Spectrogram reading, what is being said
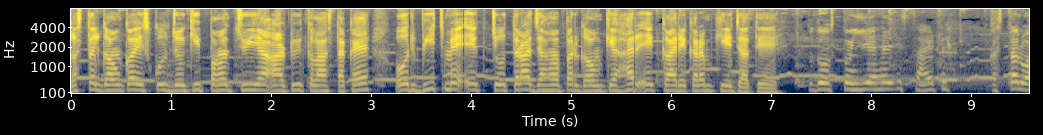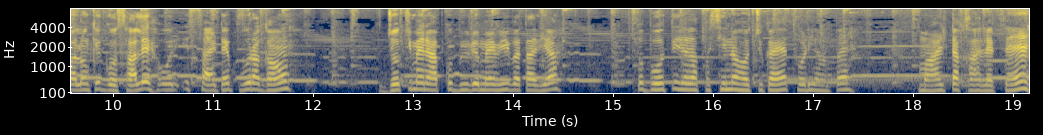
कस्तल गाँव का स्कूल जो कि पाँचवीं या आठवीं क्लास तक है। और बीच में एक चौतरा जहाँ पर गाँव के हर एक कार्यक्रम किए जाते हैं। तो दोस्तों, ये है इस साइड कस्तल वालों के गौशाले और इस साइड है पूरा गाँव, जो कि मैंने आपको वीडियो में भी बता दिया। तो बहुत ही ज़्यादा पसीना हो चुका है थोड़ी यहाँ पर माल्टा खा लेते हैं।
